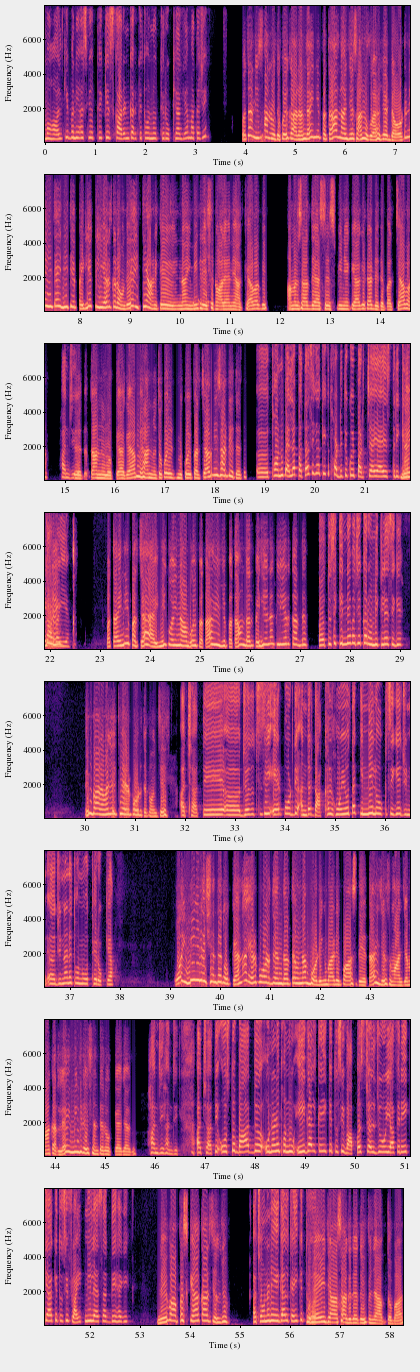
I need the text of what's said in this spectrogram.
ਮਾਹੌਲ ਕੀ ਬਣਿਆ ਸੀ ਉੱਥੇ? ਕਿਸ ਕਾਰਨ ਕਰਕੇ ਤੁਹਾਨੂੰ ਉੱਥੇ ਰੋਕਿਆ ਗਿਆ ਮਾਤਾ ਜੀ? ਪਤਾ ਨਹੀਂ ਸਾਨੂੰ ਤੇ ਕੋਈ ਕਾਰਨ ਦਾ ਹੀ ਨਹੀਂ ਪਤਾ। ਨਾ ਜੇ ਸਾਨੂੰ ਕੋਈ ਇਹੋ ਜਿਹਾ ਡਾਊਟ ਨਹੀਂ ਤੇ ਨਹੀਂ ਤੇ ਪਹਿਲੇ ਕਲੀਅਰ ਕਰਾਉਂਦੇ। ਇੱਥੇ ਆਣ ਕੇ ਨਾ ਇਮੀਗ੍ਰੇਸ਼ਨ ਵਾਲਿਆਂ ਨੇ ਆਖਿਆ ਵਾ ਵੀ ਅੰਮ੍ਰਿਤਸਰ ਦੇ ਐਸਐਸਪੀ ਨੇ ਕਿਹਾ ਕਿ ਤੁਹਾਡੇ ਤੇ ਪਰਚਾ ਵਾ। ਹਾਂਜੀ। ਤੇ ਤੁਹਾਨੂੰ ਰੋਕਿਆ ਗਿਆ। ਮੈਂ ਸਾਨੂੰ ਤਾਂ ਕੋਈ ਕੋਈ ਪਰਚਾ ਵੀ ਨਹੀਂ ਸਾਡੇ ਤੇ। ਤੁਹਾਨੂੰ ਪਹਿਲਾਂ ਪਤਾ ਸੀਗਾ ਕਿ ਤੁਹਾਡੇ ਤੇ ਕੋਈ ਪਰਚਾ ਹੈ ਇਸ ਤਰੀਕੇ ਦੀ। ਕਾਰਵਾਈ ਹੈ ਪਤਾ ਹੀ ਨਹੀਂ ਪਰਚਾ ਹੈ ਹੀ ਨਹੀਂ ਕੋਈ ਨਾ ਕੋਈ ਪਤਾ ਹੀ ਜੇ ਪਤਾ ਹੁੰਦਾ ਤਾਂ ਪਹਿਲੇ ਨਾ ਕਲੀਅਰ ਕਰਦੇ ਅਹ, ਤੁਸੀਂ ਕਿੰਨੇ ਵਜੇ ਘਰੋਂ ਨਿਕਲੇ ਸੀਗੇ? ਇਹ 12 ਵਜੇ ਇੱਥੇ 에어ਪੋਰਟ ਤੇ ਪਹੁੰਚੇ। ਅੱਛਾ ਤੇ ਜਦੋਂ ਤੁਸੀਂ 에어ਪੋਰਟ ਦੇ ਅੰਦਰ ਦਾਖਲ ਹੋਏ ਹੋ ਤਾਂ ਕਿੰਨੇ ਲੋਕ ਸੀਗੇ ਜਿਨ੍ਹਾਂ ਨੇ ਤੁਹਾਨੂੰ ਉੱਥੇ ਰੋਕਿਆ? ਉਹ ਇਮੀਗ੍ਰੇਸ਼ਨ ਤੇ ਰੋਕਿਆ ਨਾ 에어ਪੋਰਟ ਦੇ ਅੰਦਰ ਤੇ ਉਹਨਾਂ ਬੋਰਡਿੰਗ ਵਾਲੇ ਪਾਸ ਦੇਤਾ ਸੀ, ਸਮਾਨ ਜਮ੍ਹਾਂ ਕਰ ਲਿਆ ਇਮੀਗ੍ਰੇਸ਼ਨ ਤੇ ਰੋਕਿਆ ਜਾ ਕੇ। ਹਾਂਜੀ ਹਾਂਜੀ। ਅੱਛਾ ਤੇ ਉਸ ਤੋਂ ਬਾਅਦ ਉਹਨਾਂ ਨੇ ਤੁਹਾਨੂੰ ਇਹ ਗੱਲ ਕਹੀ ਕਿ ਤੁਸੀਂ ਵਾਪਸ ਚੱਲ ਜਾਓ ਜਾਂ ਫਿਰ ਇਹ ਕਿਹਾ ਕਿ ਤੁਸੀਂ ਫਲਾਈਟ ਨਹੀਂ ਲੈ ਸਕਦੇ ਹੈਗੇ? ਨਹੀਂ ਵਾਪਸ ਕਿਆ ਘਰ ਚਲ ਜੋ ਅੱਛਾ ਉਹਨਾਂ ਨੇ ਇਹ ਗੱਲ ਕਹੀ ਕਿ ਤੁ- ਨਹੀਂ ਜਾ ਸਕਦੇ ਤੁਸੀਂ ਪੰਜਾਬ ਤੋਂ ਬਾਹਰ।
